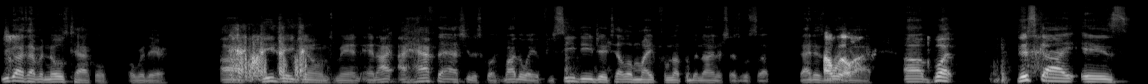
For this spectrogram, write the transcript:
you guys have a nose tackle over there. Uh, DJ Jones, man. And I, I have to ask you this question. By the way, if you see DJ, tell him Mike from Nothing But Niner says what's up. That is my guy. Uh, but this guy is,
